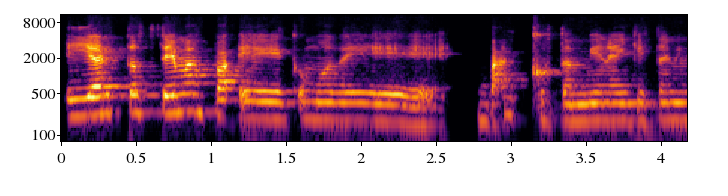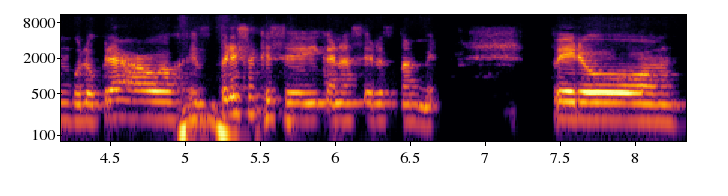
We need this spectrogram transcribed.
y hartos temas eh, como de bancos también hay que están involucrados, empresas que se dedican a hacer eso también. pero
